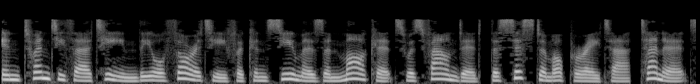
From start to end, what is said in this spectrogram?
in 2013 the Authority for Consumers and Markets was founded. The system operator, TenneT,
